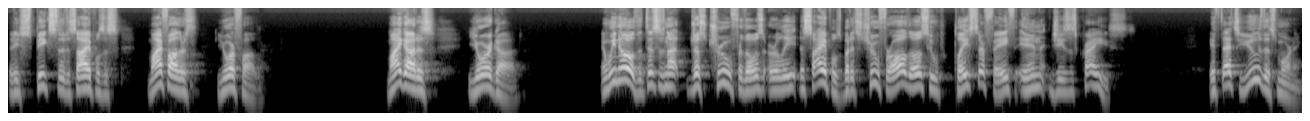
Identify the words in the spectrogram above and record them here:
That he speaks to the disciples is My Father's your Father. My God is your God. And we know that this is not just true for those early disciples, but it's true for all those who place their faith in Jesus Christ. If that's you this morning,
